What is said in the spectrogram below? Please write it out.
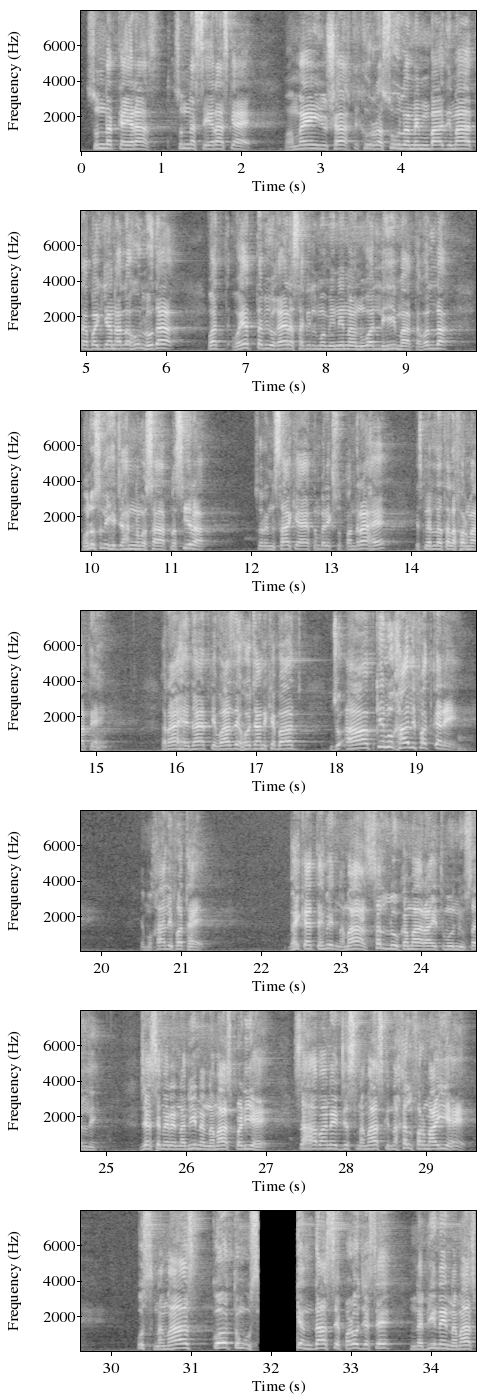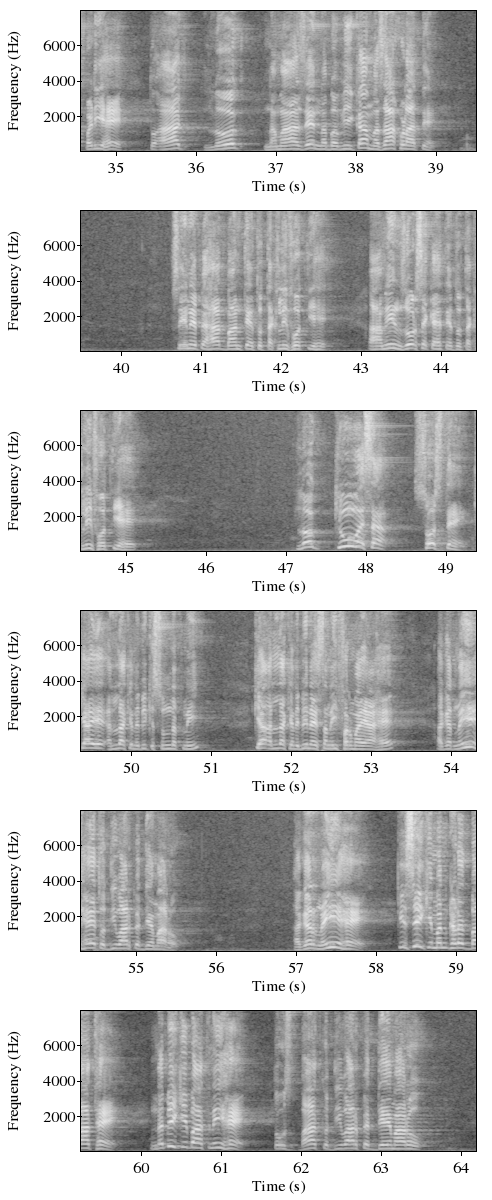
سنت کا اعراض، سنت سے اعراض کیا ہے؟ وَمَن يُشَاقِقُ الرَّسُولَ مِن بَعْدِ مَا تَبَيَّنَ لَهُ الْهُدَى وَيَتَّبِعْ غَيْرَ سَبِيلِ الْمُؤْمِنِينَ نُوَلِّهِ مَا تَوَلَّى وَنُصْلِهِ جَهَنَّمَ وَسَاءَتْ مَصِيرًا۔ سورہ نساء کی آیت نمبر 115 ہے۔ اس میں اللہ تعالیٰ فرماتے ہیں، راہ ہدایت کے واضح ہو جانے کے بعد جو آپ کی مخالفت کرے، یہ مخالفت ہے۔ بھائی کہتے ہیں بھی نماز سلو کما رائتمونی سلی جیسے میرے نبی نے نماز پڑھی ہے، صحابہ نے جس نماز کی نقل فرمائی ہے، اس نماز کو تم اسی انداز سے پڑھو، جیسے نبی نے نماز پڑھی ہے، تو آج لوگ نماز نبوی کا مذاق اڑاتے ہیں۔ سینے پہ ہاتھ باندھتے ہیں تو تکلیف ہوتی ہے۔ آمین زور سے کہتے ہیں تو تکلیف ہوتی ہے۔ لوگ کیوں ایسا سوچتے ہیں؟ کیا یہ اللہ کے نبی کی سنت نہیں؟ کیا اللہ کے نبی نے ایسا نہیں فرمایا ہے؟ اگر نہیں ہے تو دیوار پہ دے مارو۔ اگر نہیں ہے، کسی کی من گھڑت بات ہے، نبی کی بات نہیں ہے۔ تو اس بات کو دیوار پہ دے مارو۔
